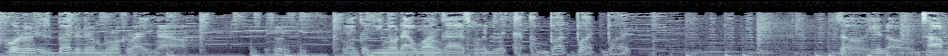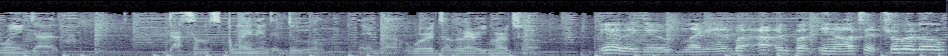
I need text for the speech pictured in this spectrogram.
Porter is better than Brook right now. You know, because you know that one guy is going to be like, "Uh, but, but, but. So, you know, Top Rank got got some splaining to do, in the words of Larry Merchant. Yeah, they do. Like, uh, but uh, but you know, like I said, Triller though,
